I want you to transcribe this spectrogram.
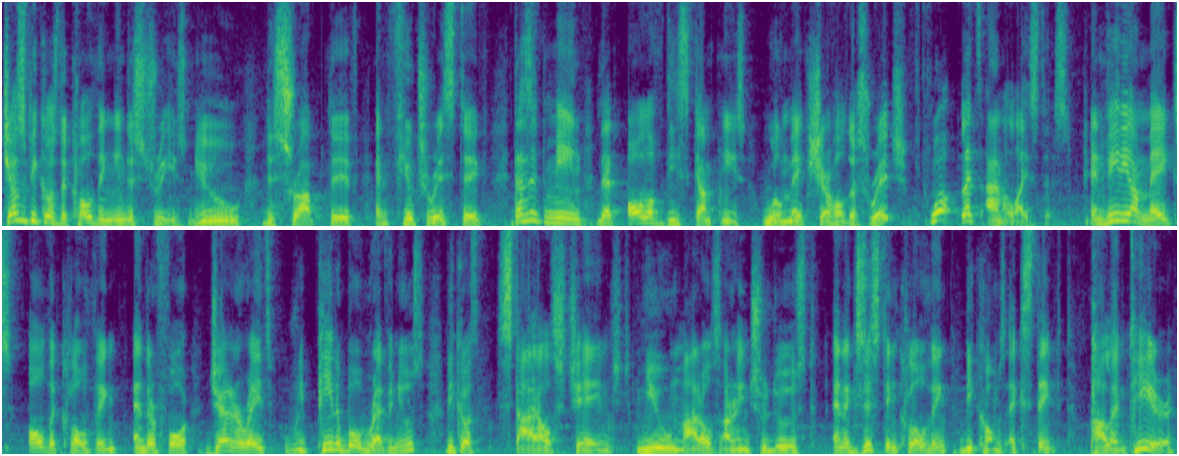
Just because the clothing industry is new, disruptive, and futuristic, does it mean that all of these companies will make shareholders rich? Well, let's analyze this. Nvidia makes all the clothing and therefore generates repeatable revenues because styles change, new models are introduced, and existing clothing becomes extinct. Palantir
